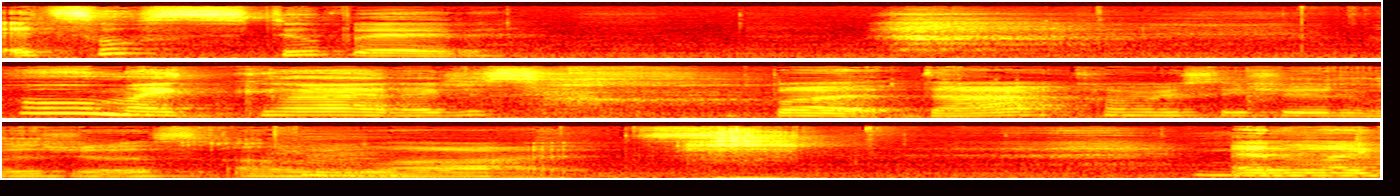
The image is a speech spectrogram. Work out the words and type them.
it's so stupid. Oh my god, I just But that conversation was just a Hmm. lot. And like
